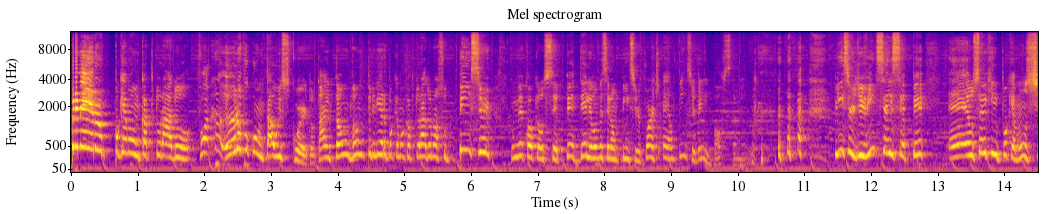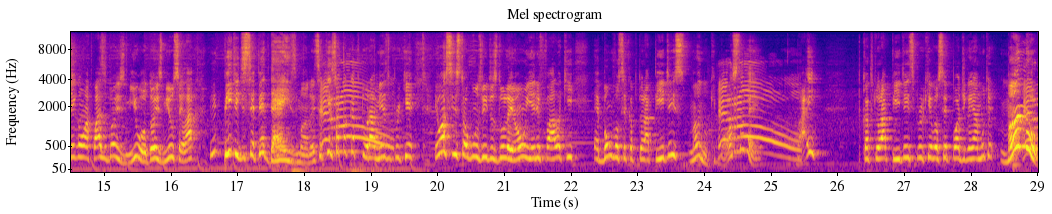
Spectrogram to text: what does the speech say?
Primeiro Pokémon capturado fora... Eu não vou contar o Squirtle, tá? Então vamos primeiro Pokémon capturado, o nosso Pinsir. Vamos ver qual que é o CP dele, vamos ver se ele é um Pinsir forte. É, é um Pinsir bem bosta mesmo. Pinsir de 26 CP. É, eu sei que Pokémons chegam a quase 2 mil ou 2 mil, sei lá. Um Pidgey de CP 10, mano. Esse aqui é só pra capturar mesmo, porque eu assisto alguns vídeos do Leon e ele fala que é bom você capturar Pidgeys. Mano, que bosta, velho. Vai capturar Pidgeys porque você pode ganhar muito... Mano!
